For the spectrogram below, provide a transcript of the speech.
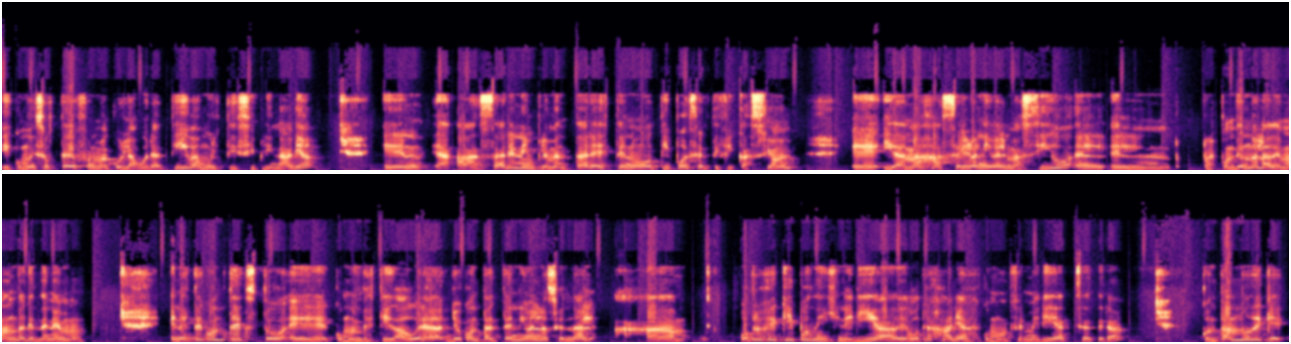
y como dice usted, de forma colaborativa, multidisciplinaria, en avanzar en implementar este nuevo tipo de certificación eh, y además hacerlo a nivel masivo respondiendo a la demanda que tenemos. En este contexto, eh, como investigadora, yo contacté a nivel nacional a otros equipos de ingeniería de otras áreas como enfermería, etcétera, contando de que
